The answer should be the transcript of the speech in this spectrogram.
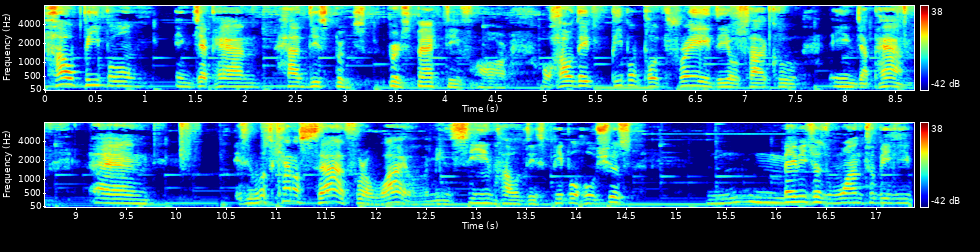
how people in Japan had this perspective or or how they people portray the otaku in Japan. And it was kind of sad for a while. I mean seeing how these people who just maybe just want to be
